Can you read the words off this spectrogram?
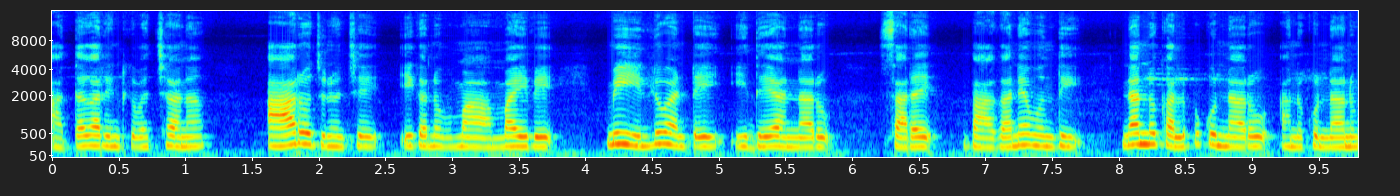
అత్తగారింటికి వచ్చానా? ఆ రోజు నుంచే ఇక నువ్వు మా అమ్మాయివే. మీ ఇల్లు అంటే ఇదే అన్నారు. సరే బాగానే ఉంది. నన్ను కలుపుకున్నారు అనుకున్నాను.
